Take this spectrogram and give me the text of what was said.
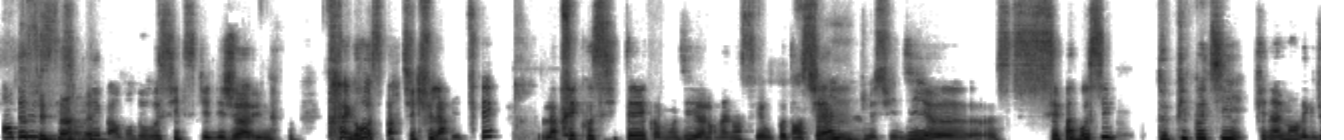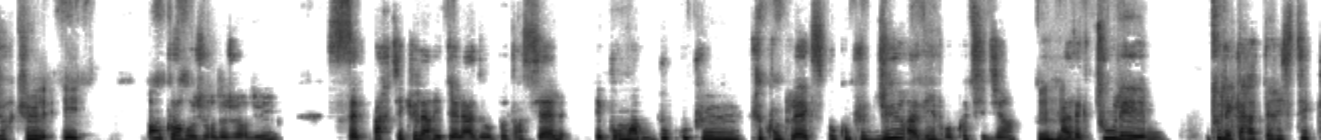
En plus, ils sont nés par don d'ovocytes, ce qui est déjà une très grosse particularité. La précocité, comme on dit, alors maintenant c'est au potentiel. Mm. Je me suis dit, euh, c'est pas possible. Depuis petit, finalement, avec du recul et encore au jour d'aujourd'hui, cette particularité-là de haut potentiel est pour moi beaucoup plus, plus complexe, beaucoup plus dur à vivre au quotidien, mm-hmm. avec tous les, tous les caractéristiques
